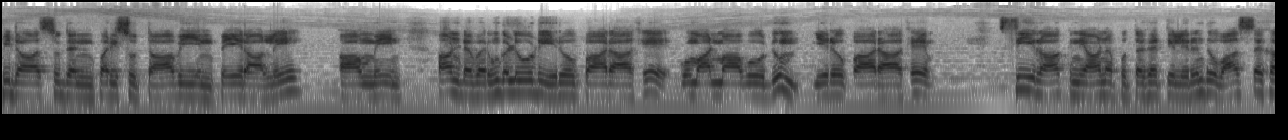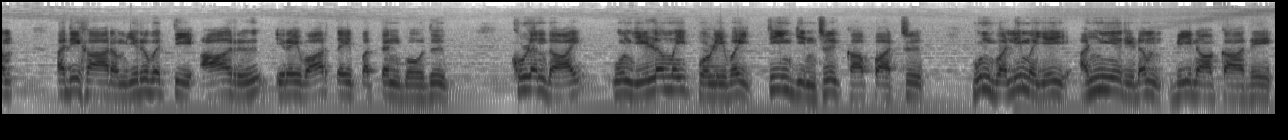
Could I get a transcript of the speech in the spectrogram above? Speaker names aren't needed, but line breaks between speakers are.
பிதா சுதன் பரிசுத்த ஆவியின் பெயராலே ஆமீன். ஆண்டவர் உங்களோடு இருப்பாராக உம் ஆன்மாவோடும் இருப்பாராக. சீராக் ஞான புத்தகத்தில் இருந்து வாசகம் அதிகாரம் இருபத்தி ஆறு இறைவார்த்தை பத்தன்போது. குழந்தாய் உன் இளமை பொழிவை தீங்கின்று காப்பாற்று. உன் வலிமையை அந்நியரிடம் வீணாக்காதே.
